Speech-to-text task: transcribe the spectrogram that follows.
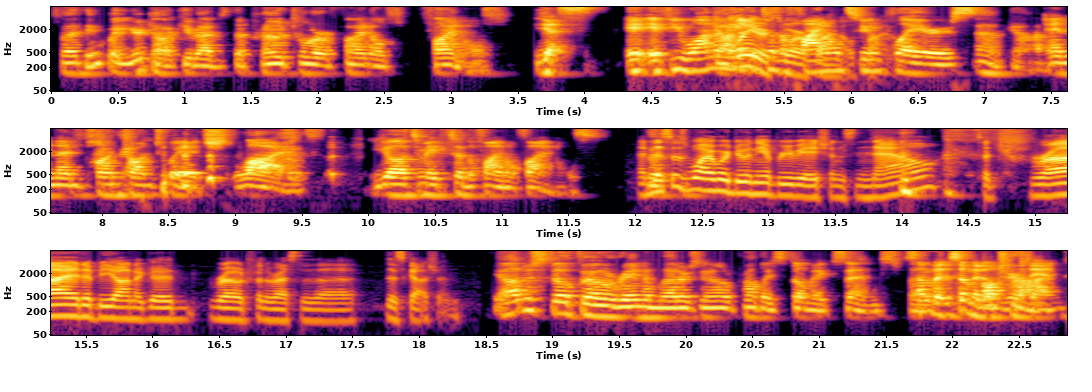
So I think what you're talking about is the Pro Tour Finals finals. Yes, if you want to make it to the final two finals. players oh, and then punt on Twitch live, you'll have to make it to the final finals. And this is why we're doing the abbreviations now to try to be on a good road for the rest of the discussion. Yeah, I'll just still throw random letters and it'll probably still make sense. Somebody, somebody will understand.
